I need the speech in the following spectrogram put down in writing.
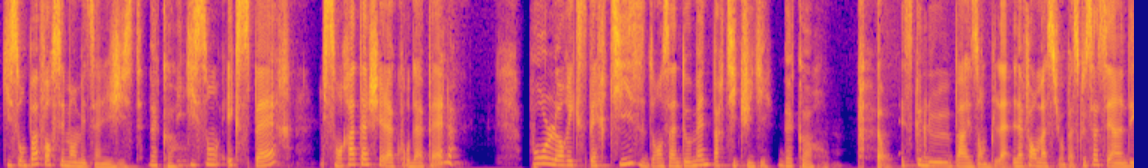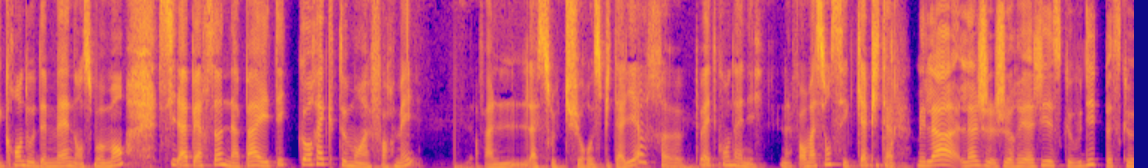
qui sont pas forcément médecins légistes, D'accord. mais qui sont experts, qui sont rattachés à la cour d'appel pour leur expertise dans un domaine particulier. D'accord. Alors, est-ce que le, par exemple, la- l'information, parce que ça c'est un des grands domaines en ce moment, si la personne n'a pas été correctement informée, enfin la structure hospitalière euh, peut être condamnée. L'information c'est capital. Mais là, là, je, je réagis à ce que vous dites parce que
